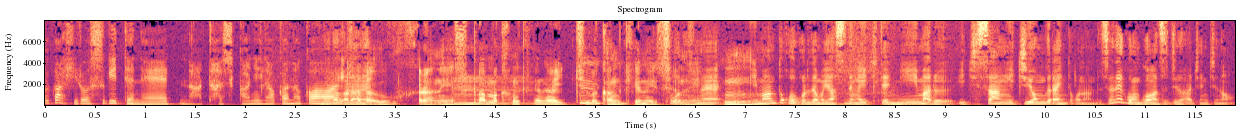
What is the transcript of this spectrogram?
スプが広すぎてね。な確かになかなか。まあだからただ動くからね、スパンま関係ないっちゅうは関係ないですよね。そうですね、うん。今のところこれでも安値が1.201314ぐらいのところなんですよね、この5月18日の。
